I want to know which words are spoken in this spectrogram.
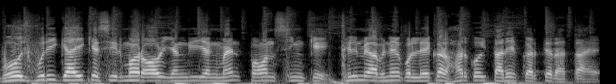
भोजपुरी गायी के सिरमौर और यंगी यंगमैन पवन सिंह के फ़िल्म में अभिनय को लेकर हर कोई तारीफ़ करते रहता है।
